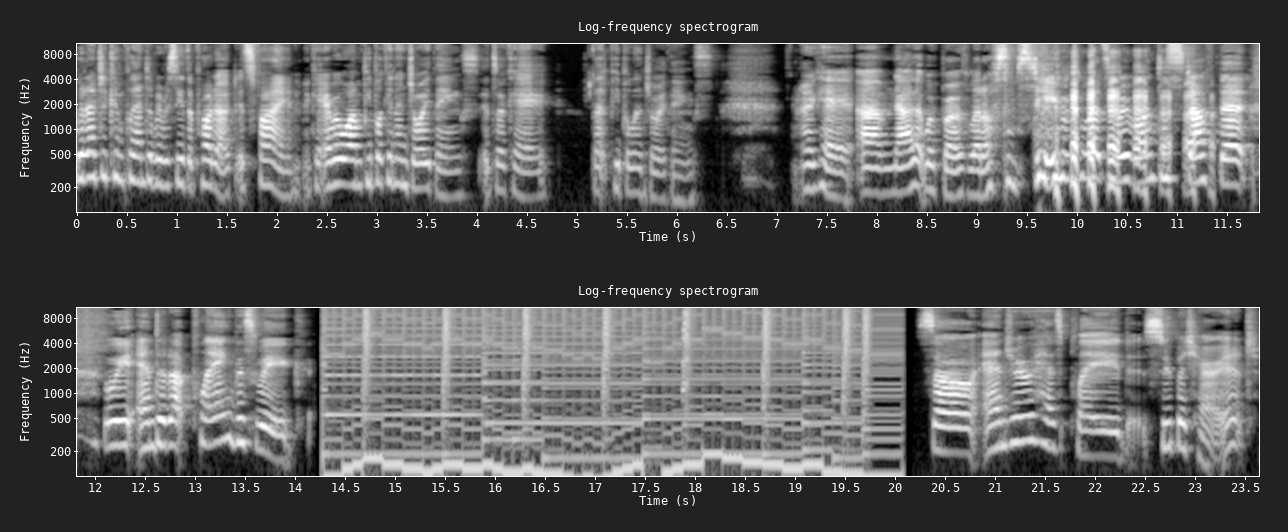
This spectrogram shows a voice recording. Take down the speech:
We don't have to complain until we receive the product. It's fine. Okay, everyone, people can enjoy things. It's okay. Let people enjoy things. Okay, um, now that we've both let off some steam, let's move on to stuff that we ended up playing this week. So, Andrew has played Super Chariot,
